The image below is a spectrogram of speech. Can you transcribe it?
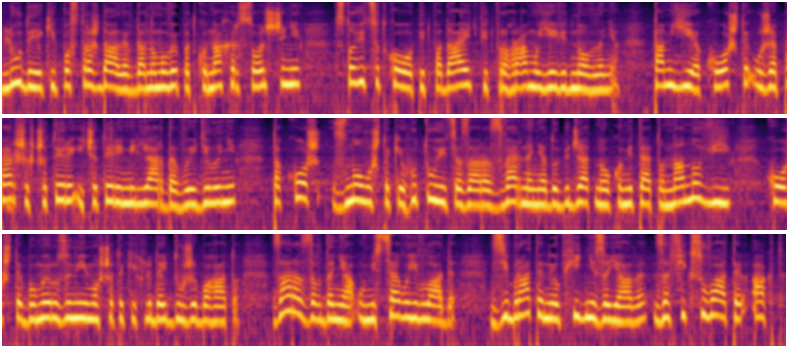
люди, які постраждали в даному випадку на Херсонщині, 100% підпадають під програму є відновлення. Там є кошти, уже перших 4,4 мільярда виділені. Також знову ж таки готується зараз звернення до бюджетного комітету на нові кошти, бо ми розуміємо, що таких людей дуже багато. Зараз завдання у місцевої влади зібрати необхідні заяви, зафіксувати акт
